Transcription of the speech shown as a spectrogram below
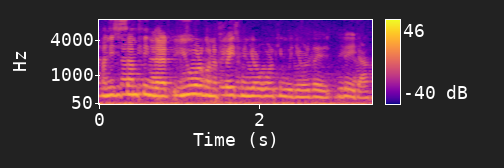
and this is something that you are going to face when you're working with your data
